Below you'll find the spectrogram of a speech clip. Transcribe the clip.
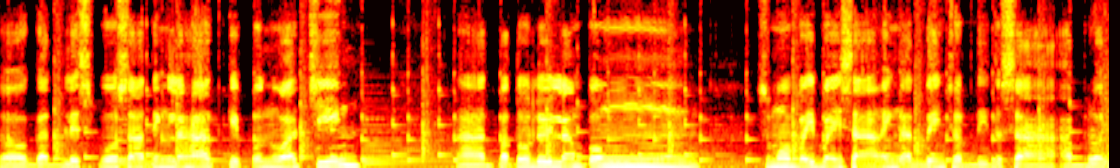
So, God bless po sa ating lahat. Keep on watching. At patuloy lang pong sumubaybay sa aking adventure dito sa abroad.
